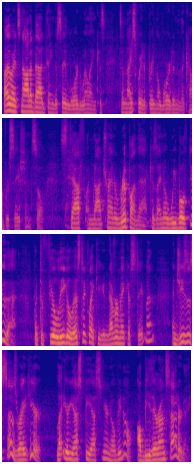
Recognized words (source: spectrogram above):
By the way, it's not a bad thing to say Lord willing because it's a nice way to bring the Lord into the conversation. So, Steph, I'm not trying to rip on that because I know we both do that. But to feel legalistic, like you can never make a statement, and Jesus says right here, let your yes be yes and your no be no. I'll be there on Saturday.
